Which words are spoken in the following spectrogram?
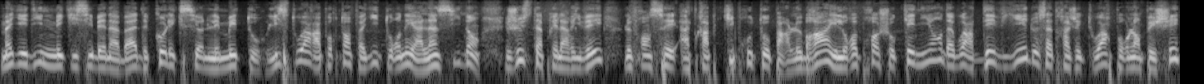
Mayedine Mekissi Benabad collectionne les métaux. L'histoire a pourtant failli tourner à l'incident. Juste après l'arrivée, le Français attrape Kipruto par le bras. Il reproche au Kenyan d'avoir dévié de sa trajectoire pour l'empêcher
